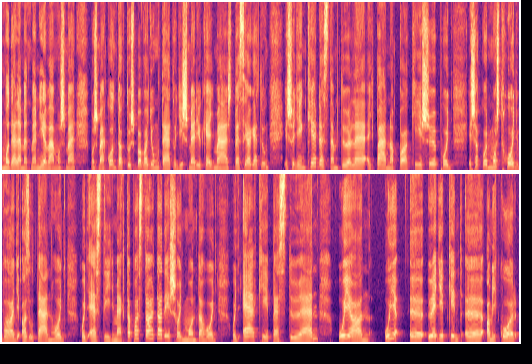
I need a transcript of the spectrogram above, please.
modellemet, mert nyilván most már, most már kontaktusban vagyunk, tehát hogy ismerjük egymást, beszélgetünk, és hogy én kérdeztem tőle egy pár nappal később, hogy és akkor most hogy vagy azután, hogy, hogy ezt így megtapasztaltad, és hogy mondta, hogy, hogy elképesztően olyan, olyan ő egyébként, amikor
